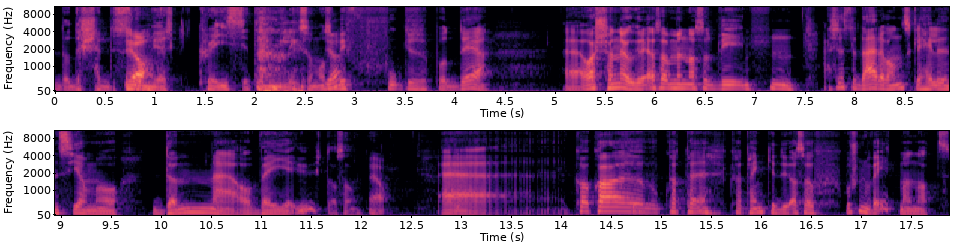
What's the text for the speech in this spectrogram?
Og det skjedde så mye crazy ting, liksom. Og så blir fokuset på det. Eh, og jeg skjønner jo altså, men altså vi hm, Jeg syns det der er vanskelig, hele den sida med å dømme og veie ut og sånn. Ja. Eh, hva, hva, hva, te, hva tenker du Altså, hvordan vet man at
